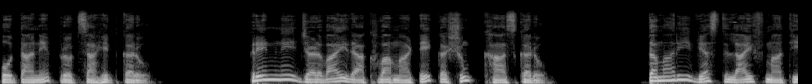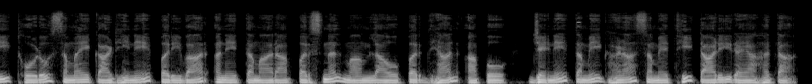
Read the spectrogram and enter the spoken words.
પોતાને પ્રોત્સાહિત કરો. પ્રેમને જળવાઈ રાખવા માટે કશું ખાસ કરો. તમારી વ્યસ્ત લાઈફમાંથી થોડો સમય કાઢીને પરિવાર અને તમારા પર્સનલ મામલાઓ પર ધ્યાન આપો, જેને તમે ઘણા સમયથી ટાળી રહ્યા હતા.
